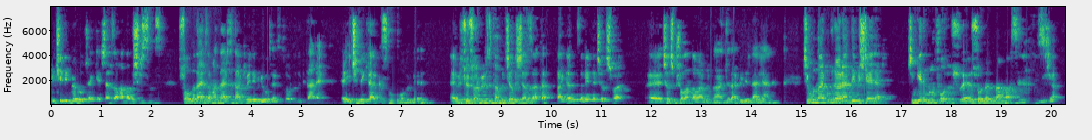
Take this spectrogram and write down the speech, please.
içeriğin böyle olacak gençler. Zamanla alışırsınız. Solda da her zaman dersi takip edebiliyor olacaksınız. Orada da bir tane e, içindekiler kısmım olur benim. E, süre sonra birbirimizi tanıdık çalışacağız zaten. Belki aranızda benimle çalışma e, çalışmış olan da vardır daha önceler. Bilirler yani. Şimdi bunlar bugün öğrendiğimiz şeyler. Şimdi gelin bunun e, sorularından bahsedelim hızlıca.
